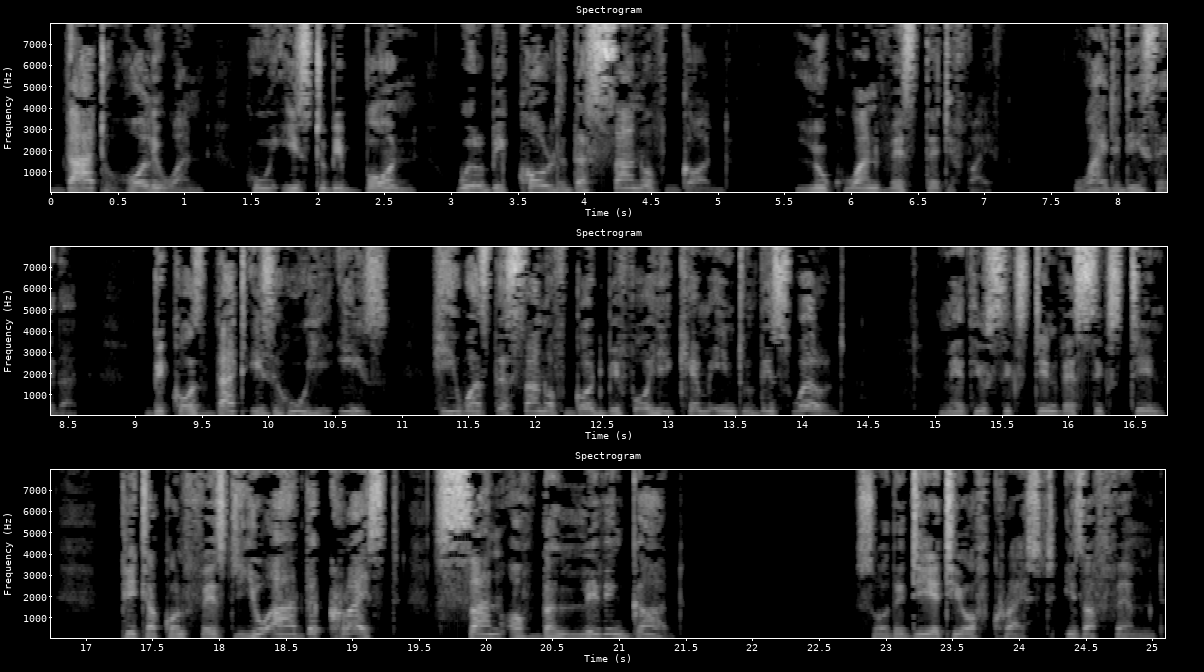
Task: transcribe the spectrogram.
that Holy One who is to be born will be called the Son of God. Luke 1 verse 35. Why did he say that? Because that is who he is. He was the Son of God before he came into this world. Matthew 16 verse 16. Peter confessed, You are the Christ, Son of the living God. So the deity of Christ is affirmed.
